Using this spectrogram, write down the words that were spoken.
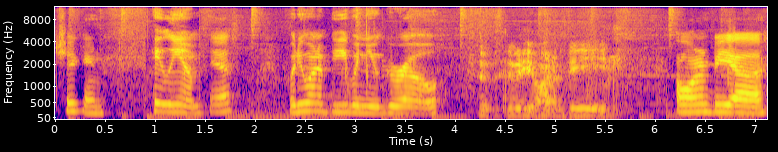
Chicken. Hey Liam, Yes? what do you want to be when you grow? Who, who do you want to be? I want to be a,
